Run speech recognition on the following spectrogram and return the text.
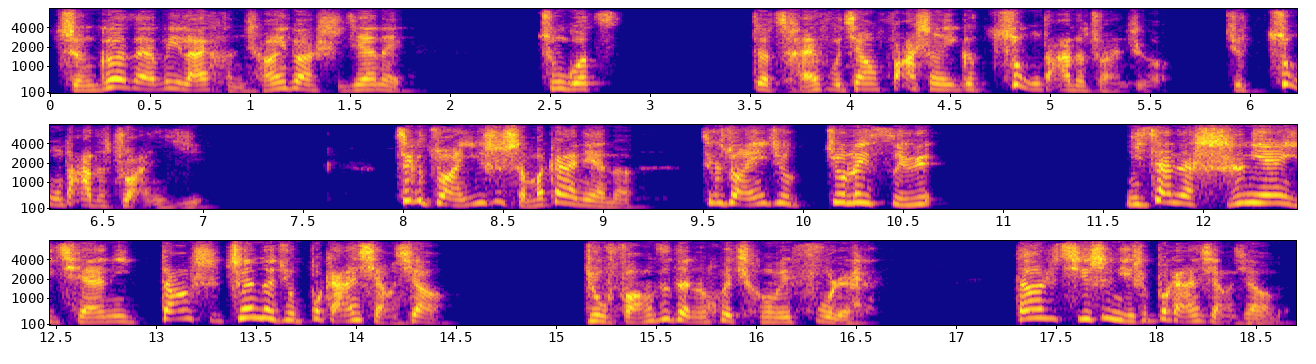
整个在未来很长一段时间内，中国的财富将发生一个重大的转折，就重大的转移。这个转移是什么概念呢？这个转移就就类似于，你站在十年以前，你当时真的就不敢想象，有房子的人会成为富人，当时其实你是不敢想象的。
